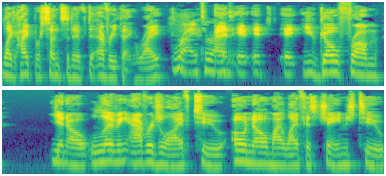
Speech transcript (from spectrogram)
like hypersensitive to everything, right? right, right. And it, it it you go from you know living average life to oh no my life has changed to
